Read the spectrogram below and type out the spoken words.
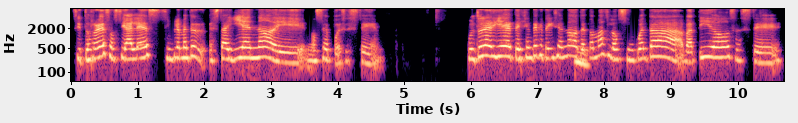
Si tus redes sociales simplemente está llena de, no sé, pues, este, cultura de dieta, hay gente que te dice, no, te tomas los 50 batidos, este,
